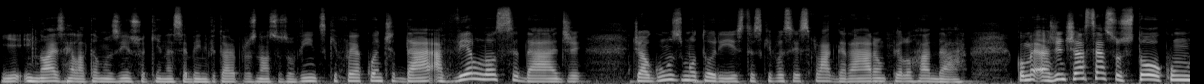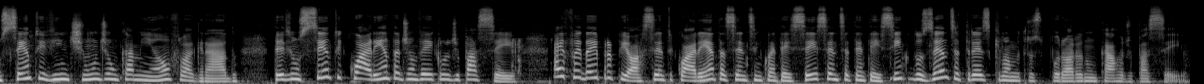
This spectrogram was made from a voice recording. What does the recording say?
e, e, nós relatamos isso aqui na CBN Vitória para os nossos ouvintes, que foi a quantidade, a velocidade de alguns motoristas que vocês flagraram pelo radar. Como, a gente já se assustou com um 121 de um caminhão flagrado, teve um 140 de um veículo de passeio. Aí foi daí para pior, 140, 156, 175, 213 km por hora num carro de passeio.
